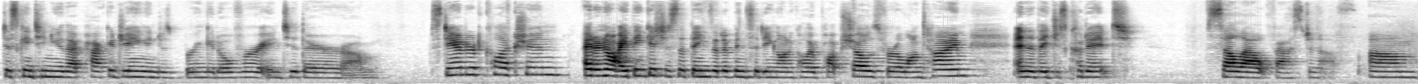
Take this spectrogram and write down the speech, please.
discontinue that packaging and just bring it over into their um, standard collection. I don't know, I think it's just the things that have been sitting on ColourPop shelves for a long time and that they just couldn't sell out fast enough. Um,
